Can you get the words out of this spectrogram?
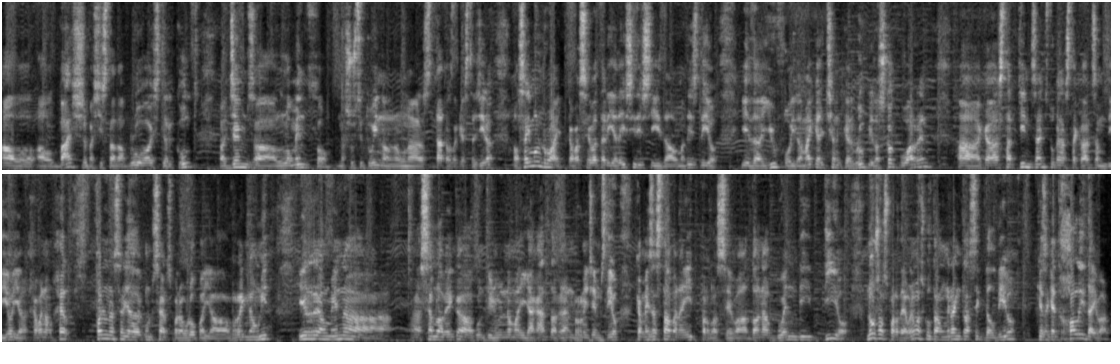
el, el baix, baixista de Blue Oyster Cult, el James Lomenzo, substituint en unes dates d'aquesta gira, el Simon Wright, que va ser bateria d'ACDC, del mateix Dio, i de UFO, i de Michael Schenker Group, i l'Scott Warren, eh, que ha estat 15 anys tocant els teclats amb Dio i en Heaven and Hell. Fan una sèrie de concerts per a Europa i al Regne Unit, i realment eh, Eh, sembla bé que continuïn amb el llegat del gran Ronnie James Dio, que més està beneït per la seva dona Wendy Dio. No us els perdeu, anem a escoltar un gran clàssic del Dio, que és aquest Holy Diver.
